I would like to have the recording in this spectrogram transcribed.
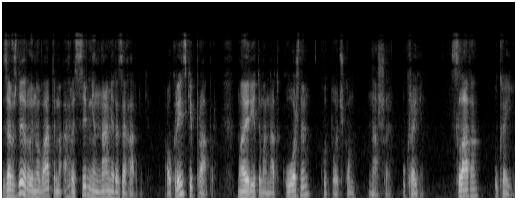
завжди руйнуватиме агресивні наміри загарбників, а український прапор майорітиме над кожним куточком нашої України. Слава Україні!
